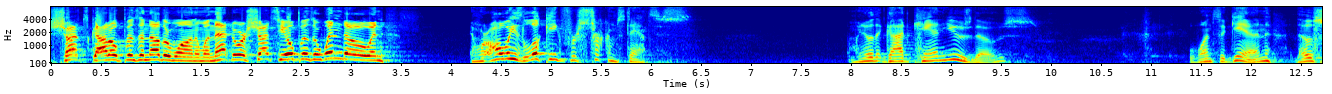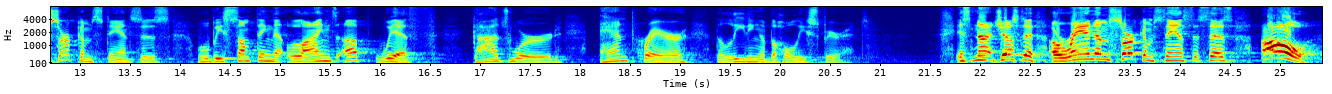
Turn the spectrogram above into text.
shuts, God opens another one. And when that door shuts, He opens a window. And, and we're always looking for circumstances. And we know that God can use those. Once again, those circumstances will be something that lines up with God's Word and prayer, the leading of the Holy Spirit. It's not just a, a random circumstance that says, oh,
